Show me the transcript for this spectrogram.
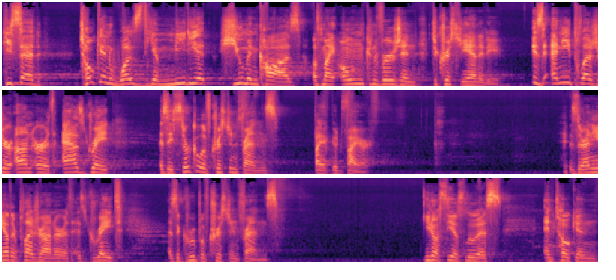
He said, Tolkien was the immediate human cause of my own conversion to Christianity. Is any pleasure on earth as great as a circle of Christian friends by a good fire? Is there any other pleasure on earth as great as a group of Christian friends? You know, C.S. Lewis and Tolkien,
